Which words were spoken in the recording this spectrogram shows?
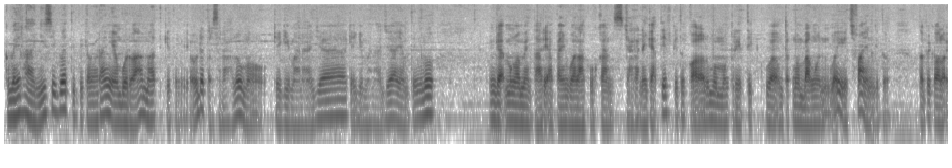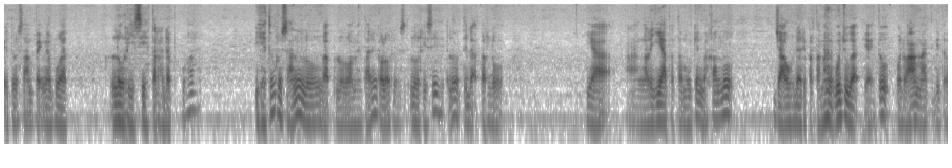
kembali lagi sih gue tipikal orang yang bodoh amat gitu. Ya udah terserah lu mau kayak gimana aja kayak gimana aja. Yang penting lu nggak mengomentari apa yang gue lakukan secara negatif gitu. Kalau lu mau mengkritik gue untuk membangun gue it's fine gitu. Tapi kalau itu sampai ngebuat lu risih terhadap gue iya itu urusan lu. Nggak perlu lu komentarin. Kalau lu risih lu tidak perlu ya ngeliat atau mungkin bahkan lu jauh dari pertemanan gue juga ya itu bodo amat gitu.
